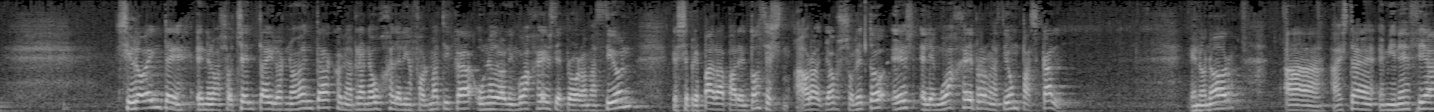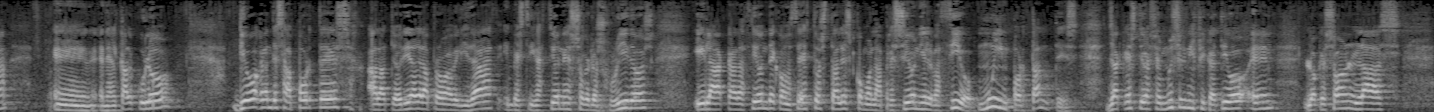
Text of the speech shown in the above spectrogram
Siglo XX, en los 80 y los 90, con el gran auge de la informática, uno de los lenguajes de programación que se prepara para entonces, ahora ya obsoleto, es el lenguaje de programación Pascal en honor a, esta eminencia en, el cálculo, dio grandes aportes a la teoría de la probabilidad, investigaciones sobre los ruidos y la aclaración de conceptos tales como la presión y el vacío, muy importantes, ya que esto iba a ser muy significativo en lo que son las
